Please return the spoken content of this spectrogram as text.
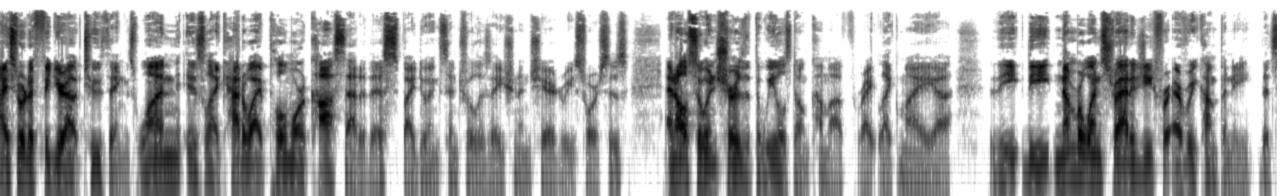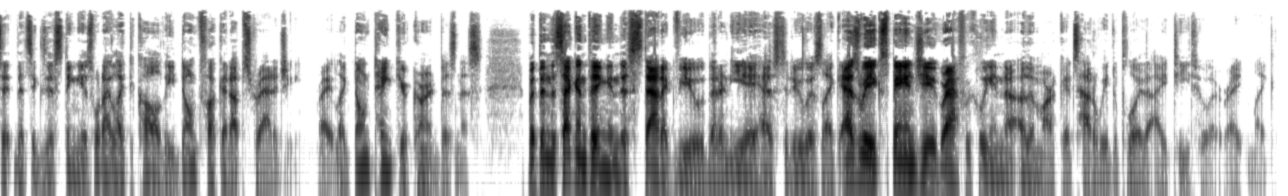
I sort of figure out two things. One is like, how do I pull more costs out of this by doing centralization and shared resources, and also ensure that the wheels don't come up, right? Like my uh, the the number one strategy for every company that's that's existing is what I like to call the "don't fuck it up" strategy, right? Like don't tank your current business. But then the second thing in this static view that an EA has to do is like, as we expand geographically into other markets, how do we deploy the IT to it, right? Like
